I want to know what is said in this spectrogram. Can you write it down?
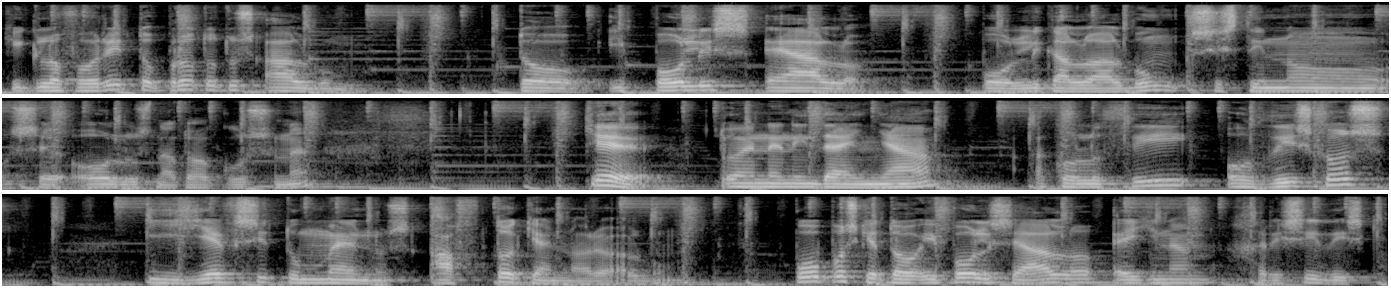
κυκλοφορεί το πρώτο τους άλμπουμ, το «Η πόλης Εάλο». Πολύ καλό άλμπουμ, συστήνω σε όλους να το ακούσουν. Και το 99 ακολουθεί ο δίσκος «Η γεύση του Μένους». Αυτό και είναι ωραίο άλμπουμ. Που όπως και το «Η πόλη σε άλλο» έγιναν χρυσή δίσκοι.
